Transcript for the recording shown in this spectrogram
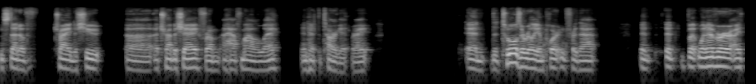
instead of trying to shoot uh, a trebuchet from a half mile away and hit the target, right? And the tools are really important for that. It, it, but whenever I,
